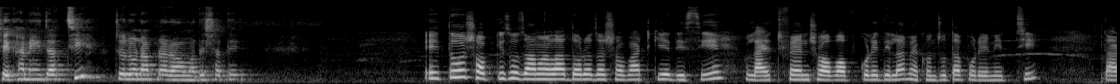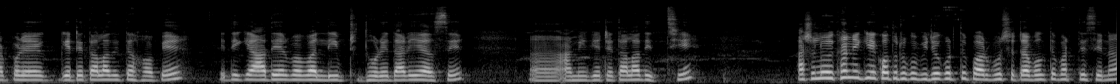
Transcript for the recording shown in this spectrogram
সেখানেই যাচ্ছি। চলুন আপনারাও আমাদের সাথে এই তো সব কিছু জানালা, দরজা সব আটকিয়ে দিছি। লাইট ফ্যান সব অফ করে দিলাম, এখন জুতা পরে নিচ্ছি। তারপরে গেটে তালা দিতে হবে। এদিকে আদের বাবা লিফট ধরে দাঁড়িয়ে আছে আমি গেটে তালা দিচ্ছি। আসলে ওইখানে গিয়ে কতটুকু ভিডিও করতে পারব সেটা বলতে পারতেছি না।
